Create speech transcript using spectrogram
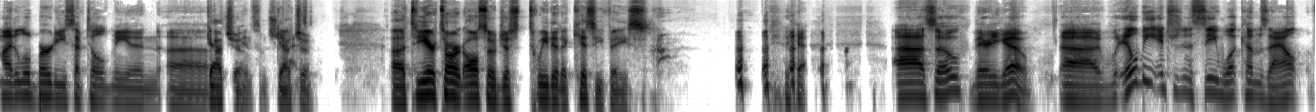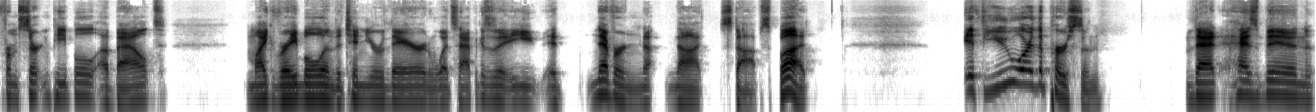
my little birdies have told me in uh, gotcha, in some chats. gotcha. Uh, Teair Tart also just tweeted a kissy face. yeah. Uh, so there you go. Uh, it'll be interesting to see what comes out from certain people about Mike Vrabel and the tenure there and what's happened because it, it never not, not stops. But if you are the person that has been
